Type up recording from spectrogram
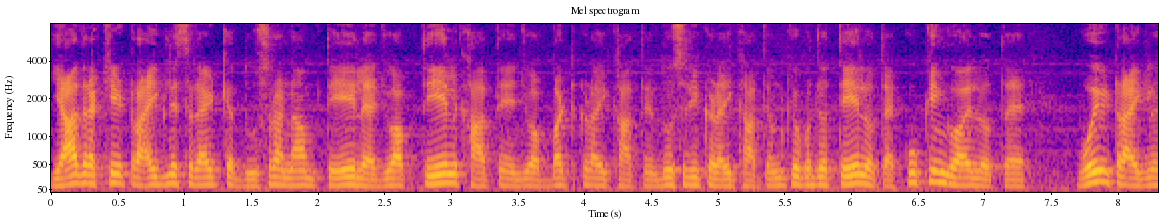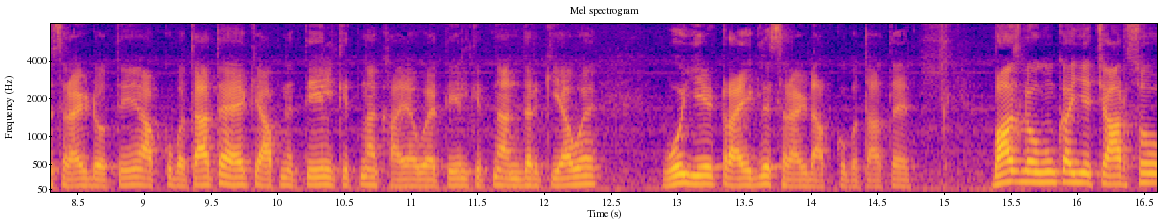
याद रखिए ट्राइग्लिसराइड का दूसरा नाम तेल है, जो आप तेल खाते हैं, जो आप बट कढ़ाई खाते हैं, दूसरी कढ़ाई खाते हैं, उनके ऊपर जो तेल होता है कुकिंग ऑयल होता है वही ट्राइग्लिसराइड होते हैं। आपको बताता है कि आपने तेल कितना खाया हुआ है, तेल कितना अंदर किया हुआ है। वो ये ट्राइग्लिसराइड आपको बताता है। बाज़ लोगों का ये 400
